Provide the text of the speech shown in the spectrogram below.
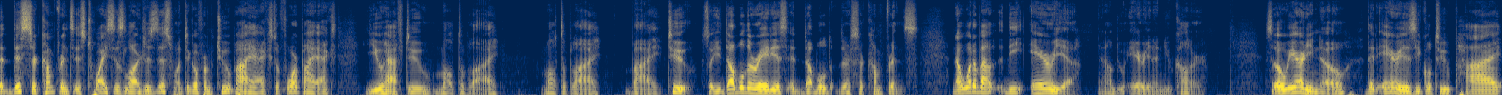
that this circumference is twice as large as this one. To go from 2 pi x to 4 pi x, you have to multiply, multiply by 2. So you double the radius, it doubled the circumference. Now what about the area? And I'll do area in a new color. So we already know that area is equal to pi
